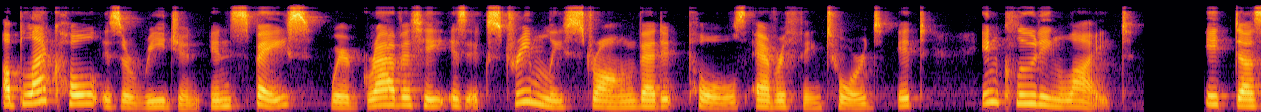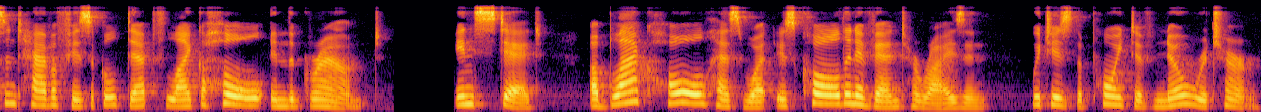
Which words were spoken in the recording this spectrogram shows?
A black hole is a region in space where gravity is extremely strong that it pulls everything towards it, including light. It doesn't have a physical depth like a hole in the ground. Instead, a black hole has what is called an event horizon, which is the point of no return;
